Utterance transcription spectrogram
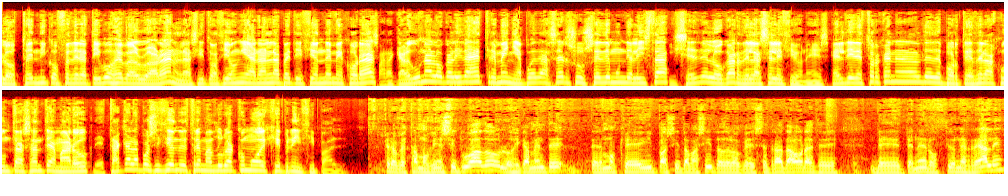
los técnicos federativos evaluarán la situación y harán la petición de mejoras para que alguna localidad extremeña pueda ser su sede mundialista y sede el hogar de las elecciones. El director general de Deportes de la Junta, Sante Amaro, destaca la posición de Extremadura como eje principal. Creo que estamos bien situados, lógicamente tenemos que ir pasito a pasito, de lo que se trata ahora es de, tener opciones reales,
